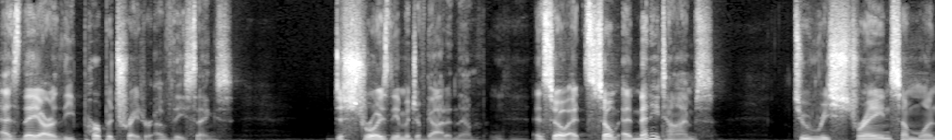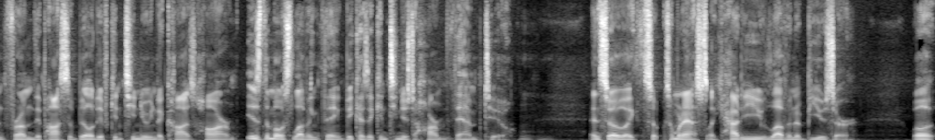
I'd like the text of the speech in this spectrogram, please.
as they are the perpetrator of these things destroys the image of God in them. And so at so at many times to restrain someone from the possibility of continuing to cause harm is the most loving thing because it continues to harm them too. Mm-hmm. And so like so, someone asked like how do you love an abuser? Well,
